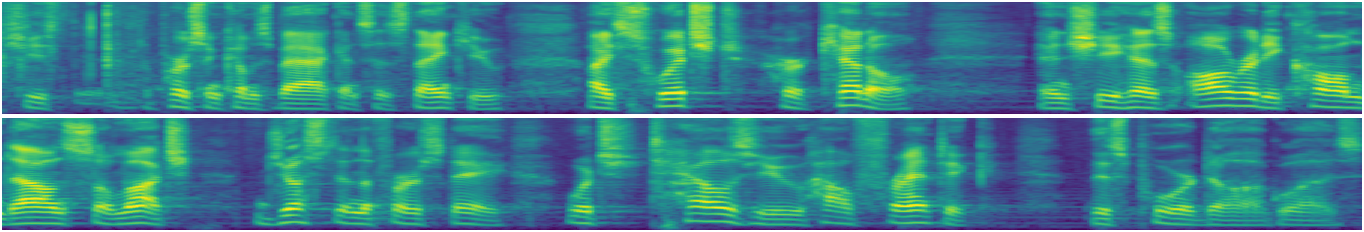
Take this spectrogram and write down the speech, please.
she's, the person comes back and says, Thank you. I switched her kennel, and she has already calmed down so much just in the first day, which tells you how frantic this poor dog was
